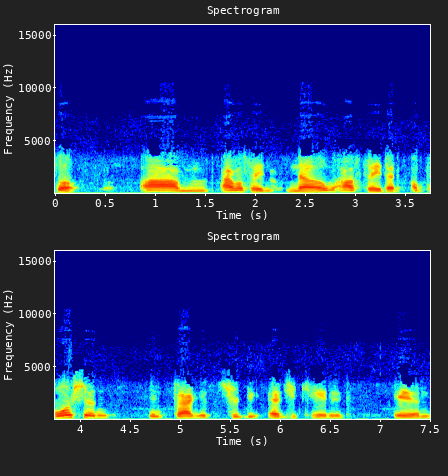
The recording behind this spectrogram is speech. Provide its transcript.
So, um, I will say no. I'll say that abortion, in fact, it should be educated in.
